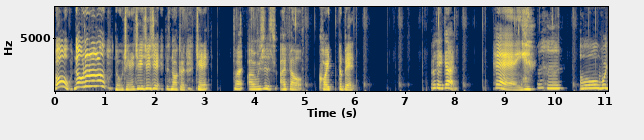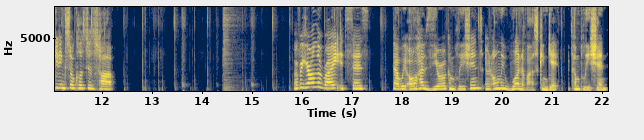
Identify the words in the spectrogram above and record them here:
Oh, no, no, no, no. No, Janet, Janet, Janet, Janet. This is not good. Janet. What? I was just, I felt quite the bit. Okay, good. Hey. Mm-hmm. Oh, we're getting so close to the top. Over here on the right, it says that we all have zero completions and only one of us can get a completion.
